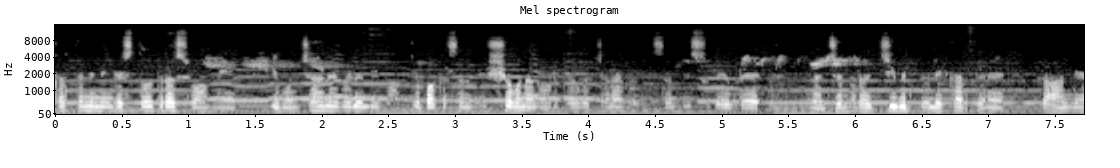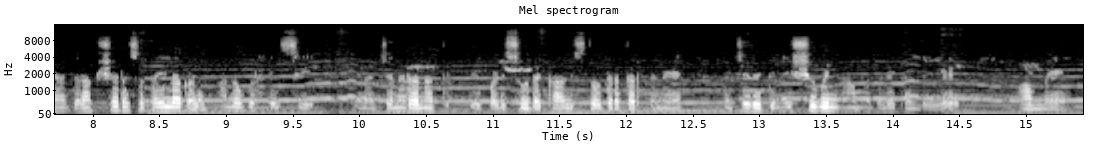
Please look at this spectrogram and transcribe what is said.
ಕರ್ತನೆ, ನಿಮಗೆ ಸ್ತೋತ್ರ ಸ್ವಾಮಿ. ಈ ಮುಂಜಾನೆಗಳಲ್ಲಿ ವಾಕ್ಯ ಭಾಗ ಸಂದೇಶವನ್ನು ನೋಡ್ತಾ ಇರುವ ಜನಗಳಿಗೆ ಸಂಧಿಸು ದೇವರೇ, ನನ್ನ ಜನರ ಜೀವಿತದಲ್ಲಿ ಕರ್ತನೆ ಧಾನ್ಯ ದ್ರಾಕ್ಷರಸ ತೈಲಗಳನ್ನು ಅನುಗ್ರಹಿಸಿ, ನನ್ನ ಜನರನ್ನು ತೃಪ್ತಿಪಡಿಸುವುದಕ್ಕಾಗಿ ಸ್ತೋತ್ರ ಕರ್ತನೆ. ನನ್ನ ಜನ ದಿನೇಶುವಿನ ನಾಮದಲ್ಲಿ ತಂದೆಯೇ. ಆಮೇಲೆ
